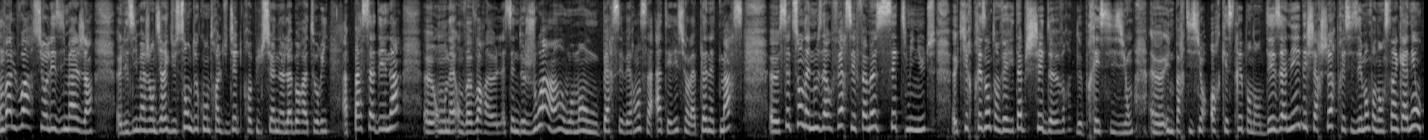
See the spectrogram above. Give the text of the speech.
on va le voir sur les images, hein. les images en direct du centre de contrôle du Jet Propulsion Laboratory à Pasadena. on, a, on va voir euh, la scène de joie hein, au moment où Persévérance a atterri sur la planète Mars. Euh, cette sonde, elle nous a offert ces fameuses 7 minutes euh, qui représentent un véritable chef-d'œuvre de précision. une partition orchestrée pendant des années. Des chercheurs, précisément pendant 5 années, ont,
